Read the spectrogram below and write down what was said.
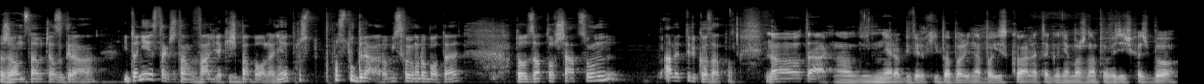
że on cały czas gra i to nie jest tak, że tam wali jakieś babole, nie? Po prostu, po prostu gra, robi swoją robotę, to za to szacun ale tylko za to. No tak, no, nie robi wielkich baboli na boisku, ale tego nie można powiedzieć choćby o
